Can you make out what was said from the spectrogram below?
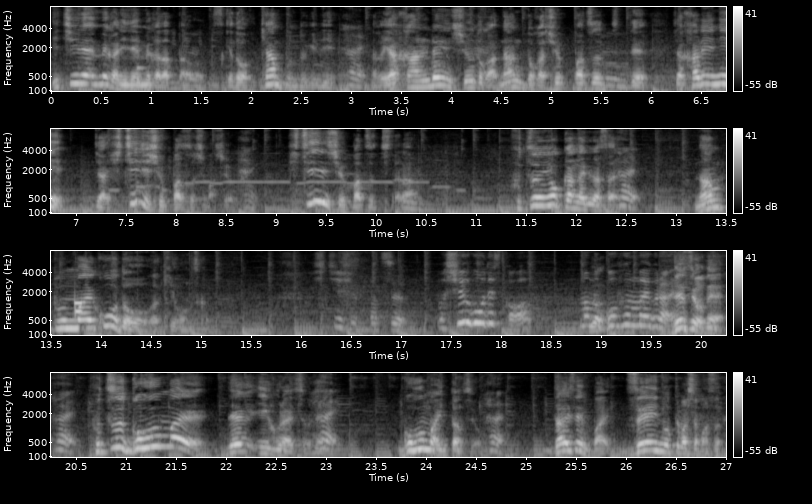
1年目か2年目かだったんですけど、キャンプの時にはい。なんか夜間練習とかなんとか出発っつって、じゃあ仮にじゃあ7時出発としましょうはい。7時出発って言ったら、普通よく考えてください、はい。何分前行動が基本ですか？7時出発。まあ、集合ですか？まあ、もう5分前ぐらい。ですよねはい。普通5分前でいいぐらいですよね、はい。5分前行ったんですよはい。大先輩全員乗ってましたバスはい。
